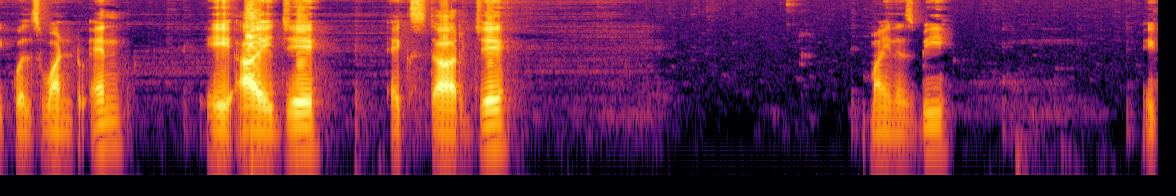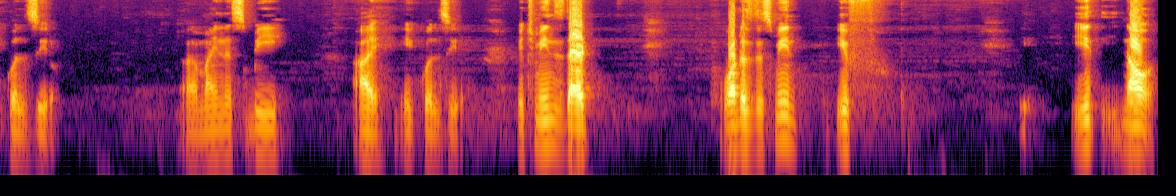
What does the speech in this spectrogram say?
equals 1 to n a i j x star j minus b equals 0 uh, minus b i equals 0 which means that what does this mean? If now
